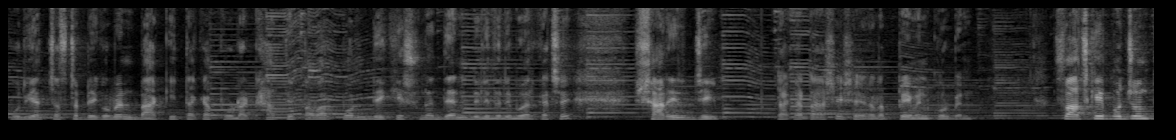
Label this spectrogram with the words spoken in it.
কুরিয়ার চার্জটা পে করবেন। বাকি টাকা প্রোডাক্ট হাতে পাওয়ার পর দেখে শুনে দেন ডেলিভারি বয়ের কাছে। শাড়ির যে টাকাটা আসে টাকাটা পেমেন্ট করবেন। সো আজকে পর্যন্ত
